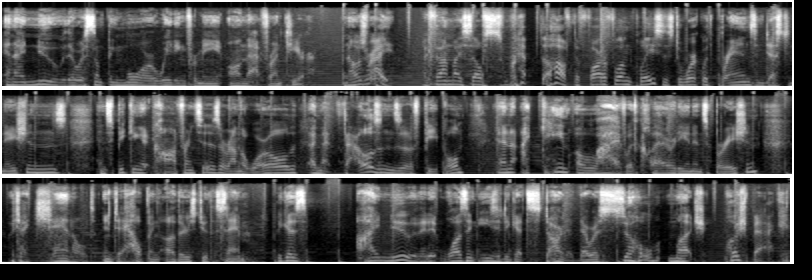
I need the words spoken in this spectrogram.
and I knew there was something more waiting for me on that frontier. And I was right. I found myself swept off to far flung places to work with brands and destinations and speaking at conferences around the world. I met thousands of people, and I came alive with clarity and inspiration, which I channeled into helping others do the same. Because I knew that it wasn't easy to get started. There was so much pushback.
